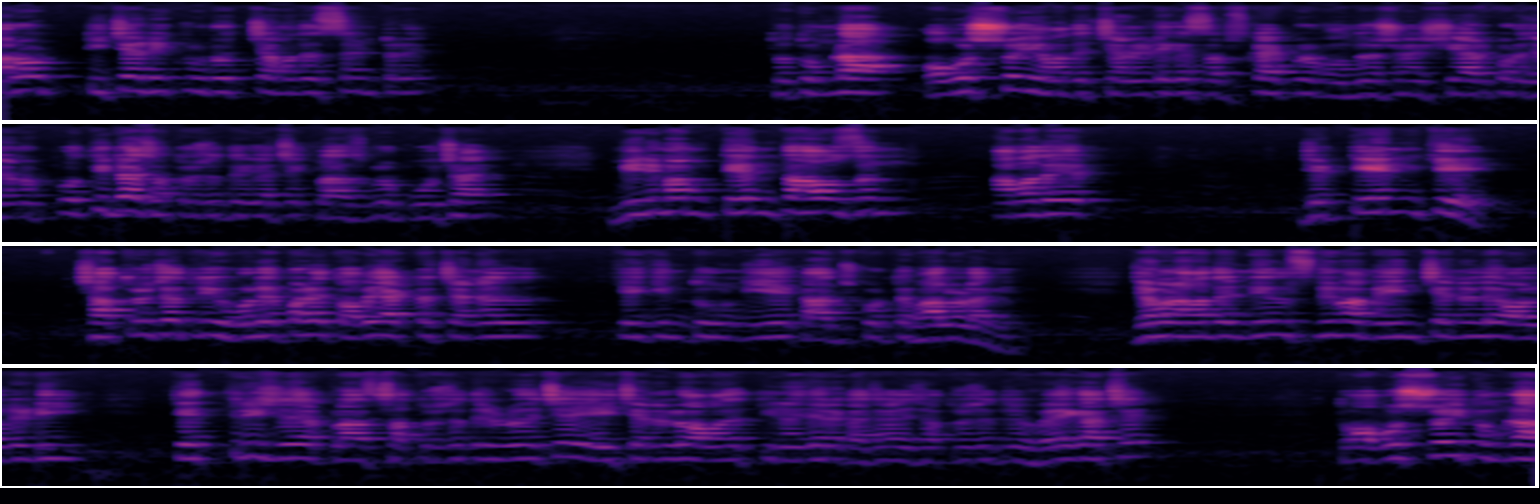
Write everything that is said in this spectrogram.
আরও টিচার রিক্রুট হচ্ছে আমাদের সেন্টারে তো তোমরা অবশ্যই আমাদের চ্যানেলটিকে সাবস্ক্রাইব করে বন্ধুদের সঙ্গে শেয়ার করে যেন প্রতিটা ছাত্রছাত্রীর কাছে ক্লাসগুলো পৌঁছায়। মিনিমাম টেন থাউজেন্ড আমাদের যে টেন কে ছাত্রছাত্রী হলে পারে, তবে একটা চ্যানেলকে কিন্তু নিয়ে কাজ করতে ভালো লাগে। যেমন আমাদের নীল সিনেমা মেইন চ্যানেলে অলরেডি তেত্রিশ হাজার প্লাস ছাত্রছাত্রী রয়েছে, এই চ্যানেলেও আমাদের তিন হাজারের কাছাকাছি ছাত্রছাত্রী হয়ে গেছে। তো অবশ্যই তোমরা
